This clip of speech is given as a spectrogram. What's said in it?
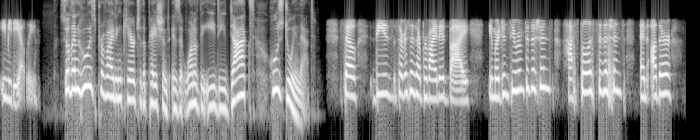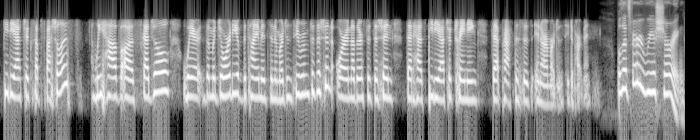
immediately. So then, who is providing care to the patient? Is it one of the ED docs? Who's doing that? So these services are provided by emergency room physicians, hospitalist physicians, and other pediatric subspecialists. We have a schedule where the majority of the time it's an emergency room physician or another physician that has pediatric training that practices in our emergency department. Well, that's very reassuring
